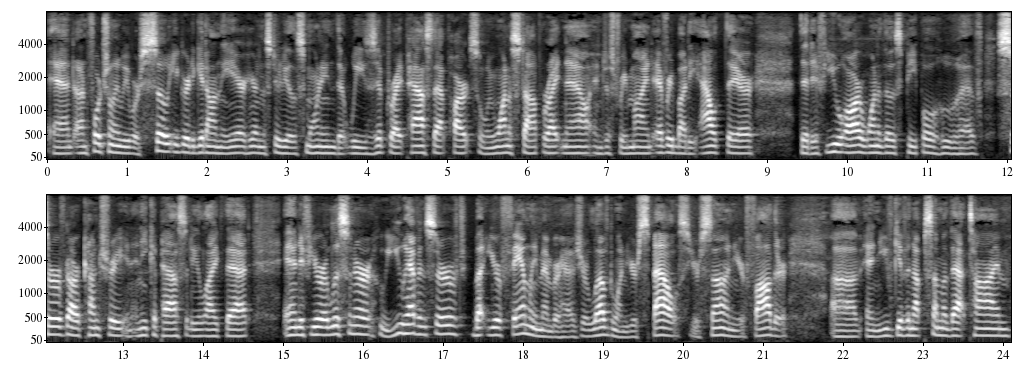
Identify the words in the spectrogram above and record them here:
And unfortunately, we were so eager to get on the air here in the studio this morning that we zipped right past that part. So we want to stop right now and just remind everybody out there that if you are one of those people who have served our country in any capacity like that, and if you're a listener who you haven't served, but your family member has, your loved one, your spouse, your son, your father, um, and you've given up some of that time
